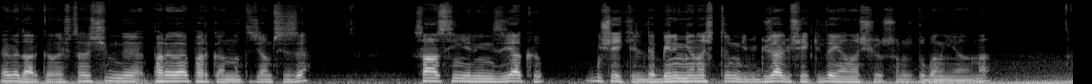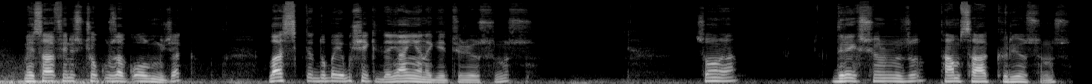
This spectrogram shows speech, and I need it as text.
Evet arkadaşlar şimdi paralel park anlatacağım size. Sağ sinyalinizi yakıp bu şekilde benim yanaştığım gibi güzel bir şekilde yanaşıyorsunuz dubanın yanına. Mesafeniz çok uzak olmayacak. Lastikle dubayı bu şekilde yan yana getiriyorsunuz. Sonra direksiyonunuzu tam sağa kırıyorsunuz.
